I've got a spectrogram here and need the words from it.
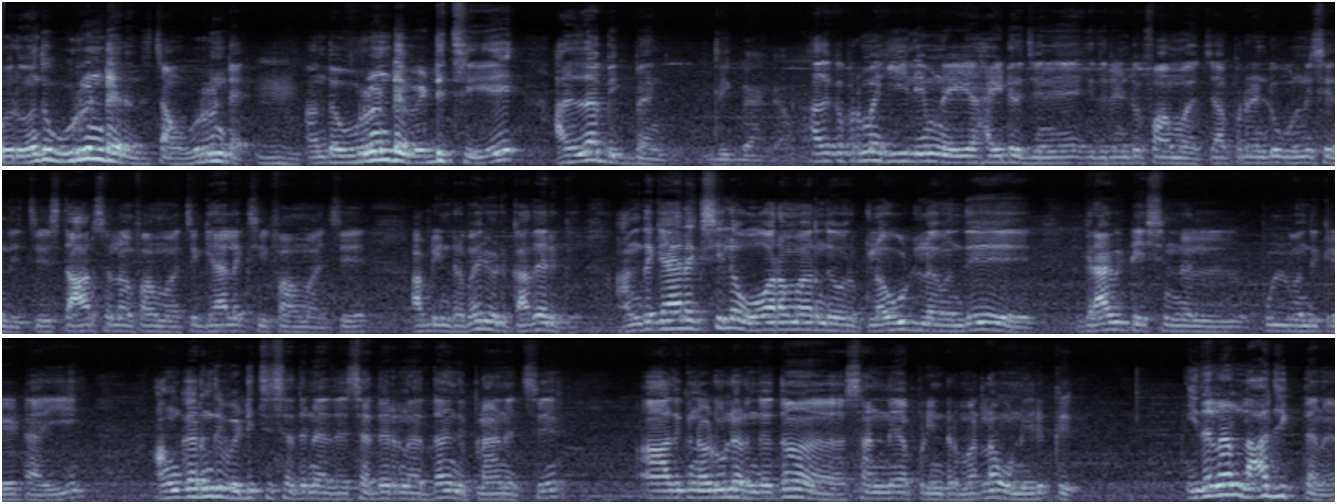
ஒரு வந்து உருண்டை இருந்துச்சாம் உருண்டை. அந்த உருண்டை வெடிச்சு அதுதான் பிக் பேங் பிக் பேங் அதுக்கப்புறமா ஹீலியம் ஹைட்ரஜனு இது ரெண்டும் ஃபார்ம் ஆச்சு. அப்புறம் ரெண்டும் ஒன்று சேர்ந்துச்சு. ஸ்டார்ஸ் எல்லாம் ஃபார்ம் ஆச்சு. கேலக்ஸி ஃபார்ம் ஆச்சு. அப்படின்ற மாதிரி ஒரு கதை இருக்குது அந்த கேலக்ஸியில் ஓரமாக இருந்த ஒரு க்ளவுடில் வந்து கிராவிடேஷனல் புல் வந்து கிரியேட் ஆகி அங்கேருந்து வெடித்து செதனது செதறினது தான் இந்த பிளானட்ஸு அதுக்கு நடுவில் இருந்தது தான் சன்னு அப்படின்ற மாதிரிலாம் ஒன்று இருக்குது இதெல்லாம் லாஜிக் தானே?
